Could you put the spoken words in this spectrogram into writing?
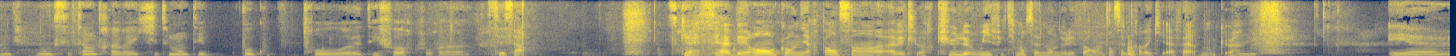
Okay. Donc c'était un travail qui demandait beaucoup trop euh, d'efforts pour. C'est ça. Ce qui est assez aberrant quand on y repense. Hein. Avec le recul, oui, effectivement, ça demande de l'effort. En même temps, c'est le travail qu'il y a à faire. Donc, euh... oui. Et euh,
